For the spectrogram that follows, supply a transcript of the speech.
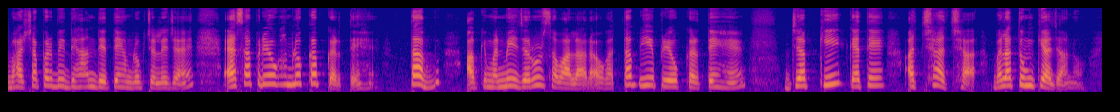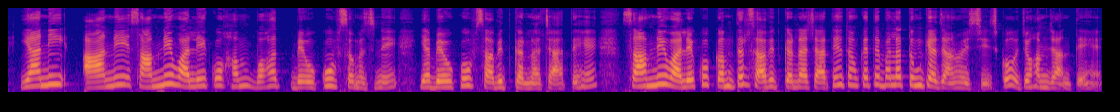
भाषा पर भी ध्यान देते हैं हम लोग चले जाएँ, ऐसा प्रयोग हम लोग कब करते हैं? तब आपके मन में ये ज़रूर सवाल आ रहा होगा, तब ये प्रयोग करते हैं, जबकि कहते हैं अच्छा अच्छा भला तुम क्या जानो? यानी आने, सामने वाले को हम बहुत बेवकूफ़ समझने या बेवकूफ़ साबित करना चाहते हैं। सामने वाले को कमतर साबित करना चाहते हैं तो हम कहते हैं, भला तुम क्या जानो इस चीज़ को, जो हम जानते हैं?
